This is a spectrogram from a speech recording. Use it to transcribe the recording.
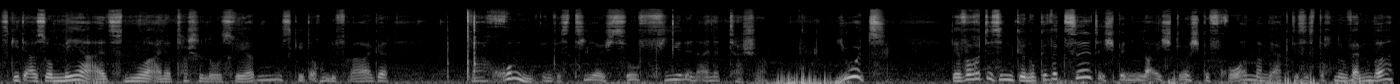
Es geht also mehr als nur eine Tasche loswerden. Es geht auch um die Frage, warum investiere ich so viel in eine Tasche? Gut, der Worte sind genug gewechselt. Ich bin leicht durchgefroren. Man merkt, es ist doch November.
